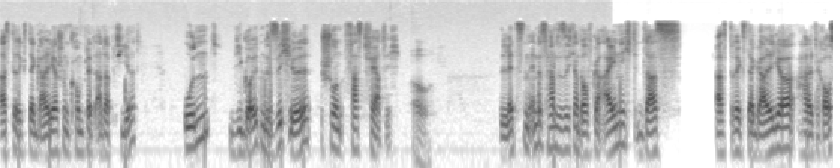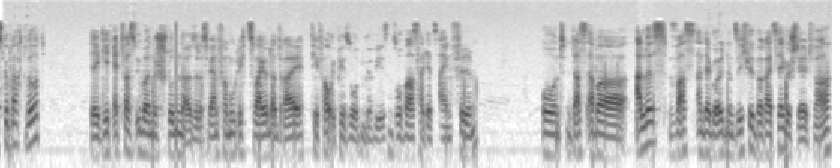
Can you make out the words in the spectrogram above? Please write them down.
Asterix der Gallier schon komplett adaptiert und die Goldene Sichel schon fast fertig. Oh. Letzten Endes haben sie sich dann darauf geeinigt, dass Asterix der Gallier halt rausgebracht wird der geht etwas über eine Stunde. Also das wären vermutlich zwei oder drei TV-Episoden gewesen. So war es halt jetzt ein Film. Und dass aber alles, was an der Goldenen Sichel bereits hergestellt war,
